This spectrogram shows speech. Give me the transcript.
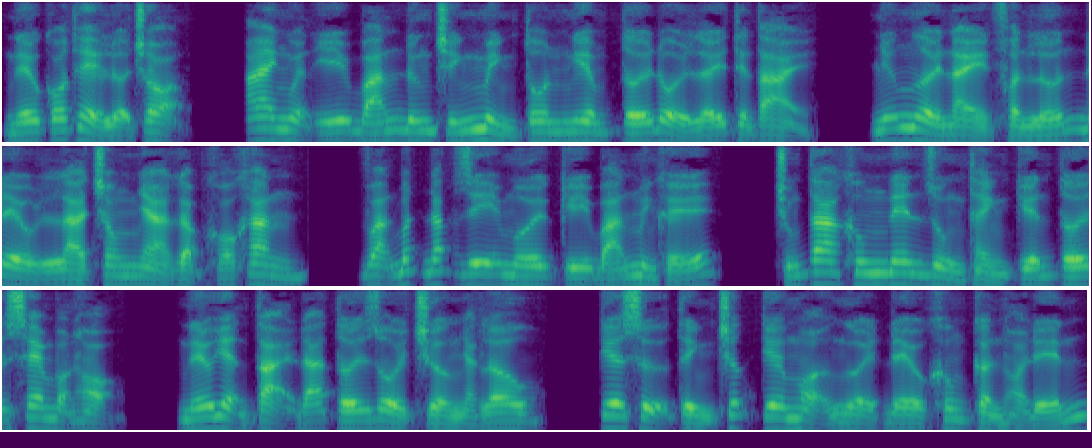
Nếu có thể lựa chọn, ai nguyện ý bán đứng chính mình tôn nghiêm tới đổi lấy tiền tài, những người này phần lớn đều là trong nhà gặp khó khăn, vạn bất đắc dĩ mới ký bán mình khế, chúng ta không nên dùng thành kiến tới xem bọn họ, nếu hiện tại đã tới rồi trường nhạc lâu, kia sự tình trước kia mọi người đều không cần hỏi đến,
